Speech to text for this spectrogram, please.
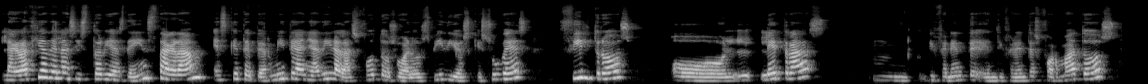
La gracia de las historias de Instagram es que te permite añadir a las fotos o a los vídeos que subes filtros o letras Mm, en diferentes formatos.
